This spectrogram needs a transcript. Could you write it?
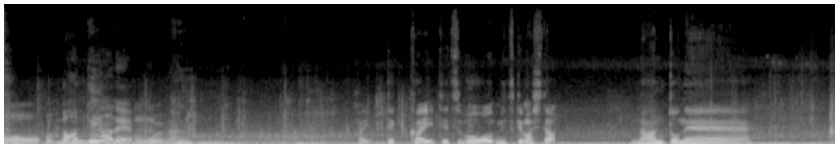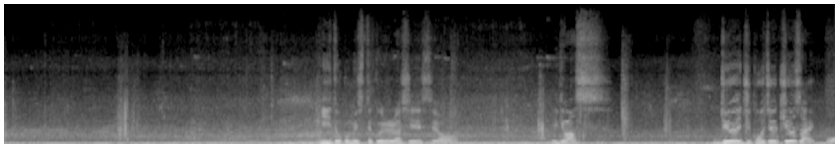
おーなんでやねん思うよな、うん。はい、でっかい鉄棒を見つけました。なんとね。いいとこ見せてくれるらしいですよ。いきます。リュウジ59歳。おお。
